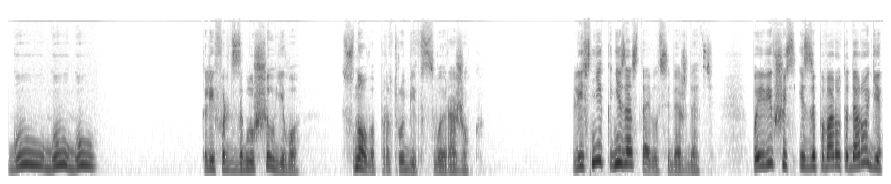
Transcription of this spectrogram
гу-гу-гу. Клиффорд заглушил его — снова протрубив свой рожок. Лесник не заставил себя ждать. Появившись из-за поворота дороги,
